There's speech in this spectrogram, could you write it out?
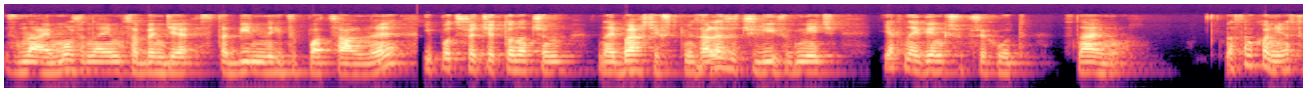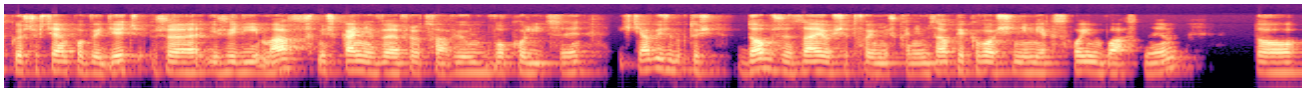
z najmu, że najemca będzie stabilny i wypłacalny i po trzecie to, na czym najbardziej wszystkim zależy, czyli żeby mieć jak największy przychód z najmu. Na sam koniec tylko jeszcze chciałem powiedzieć, że jeżeli masz mieszkanie we Wrocławiu lub w okolicy i chciałbyś, żeby ktoś dobrze zajął się Twoim mieszkaniem, zaopiekował się nim jak swoim własnym, to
